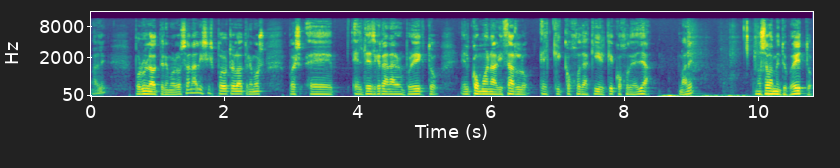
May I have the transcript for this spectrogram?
¿Vale? Por un lado tenemos los análisis, por otro lado tenemos pues eh, el desgranar un proyecto, el cómo analizarlo, el qué cojo de aquí, el qué cojo de allá, ¿vale? No solamente un proyecto,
